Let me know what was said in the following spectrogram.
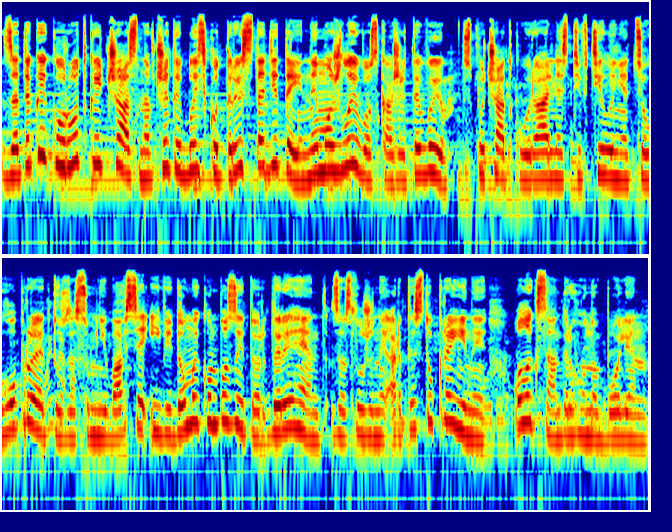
За такий короткий час навчити близько 300 дітей неможливо, скажете ви. Спочатку у реальності втілення цього проекту засумнівався і відомий композитор, диригент, заслужений артист України Олександр Гоноболін.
